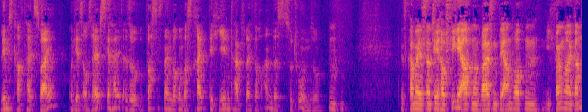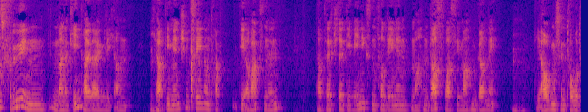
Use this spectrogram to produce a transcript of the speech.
Lebenskraft Teil 2 und jetzt auch Selbstgehalt? Also, was ist dein Warum? Was treibt dich jeden Tag vielleicht auch an, das zu tun? So? Das kann man jetzt natürlich auf viele Arten und Weisen beantworten. Ich fange mal ganz früh in, in meiner Kindheit eigentlich an. Ich habe die Menschen gesehen und habe die Erwachsenen, habe festgestellt, die wenigsten von denen machen das, was sie machen, gerne. Die Augen sind tot,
